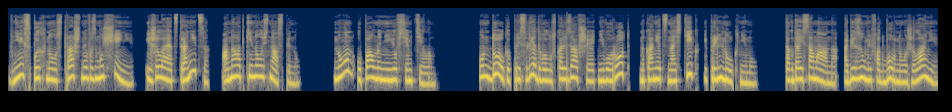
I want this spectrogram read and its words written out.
В ней вспыхнуло страшное возмущение, и, желая отстраниться, Она откинулась на спину, но он упал на нее всем телом. Он долго преследовал ускользавший от него рот, наконец настиг и прильнул к нему. Тогда и сама она, обезумев от бурного желания,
